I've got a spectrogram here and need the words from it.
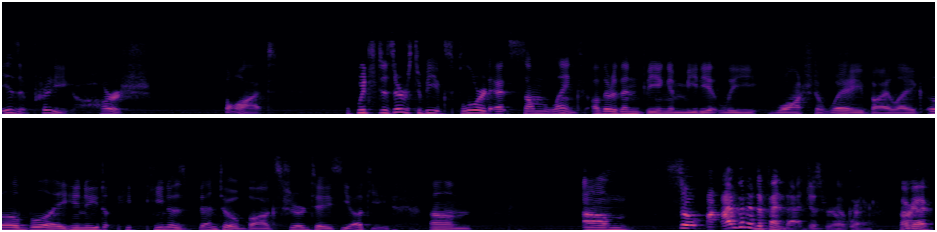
is a pretty harsh thought, which deserves to be explored at some length, other than being immediately washed away by like, oh boy, Hi- Hina's bento box sure tastes yucky. Um, Um, so I- I'm going to defend that just real Okay, quick. fine. Okay.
